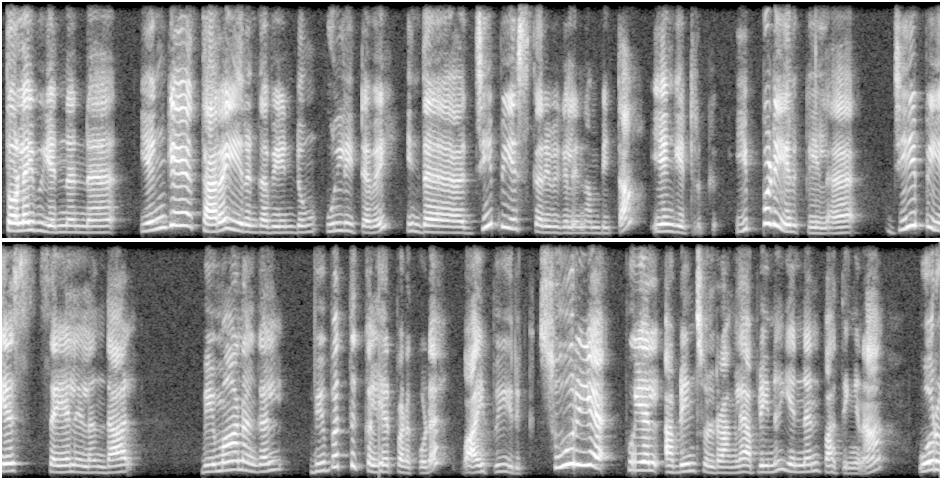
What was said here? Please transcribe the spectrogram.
தொலைவு என்னென்ன? எங்கே தர இறங்க வேண்டும்? உள்ளிட்டவை இந்த ஜிபிஎஸ் கருவிகளை நம்பித்தான் இயங்கிட்டு இருக்கு இப்படி இருக்கையில் ஜிபிஎஸ் செயலிழந்தால் விமானங்கள் விபத்துக்கள் ஏற்படக்கூட வாய்ப்பு இருக்கு. சூரிய புயல் அப்படின்னு சொல்றாங்களே அப்படின்னு என்னன்னு பார்த்தீங்கன்னா ஒரு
